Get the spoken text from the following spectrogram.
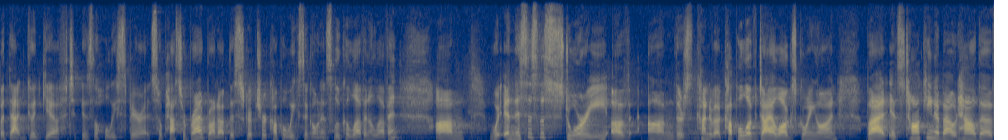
but that good gift is the Holy Spirit. So, Pastor Brad brought up this scripture a couple weeks ago, and it's Luke 11 11. Um, and this is the story of, um, there's kind of a couple of dialogues going on, but it's talking about how the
